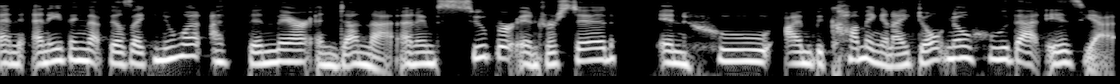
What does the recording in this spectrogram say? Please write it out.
and anything that feels like, you know what? I've been there and done that. And I'm super interested in who I'm becoming. And I don't know who that is yet.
